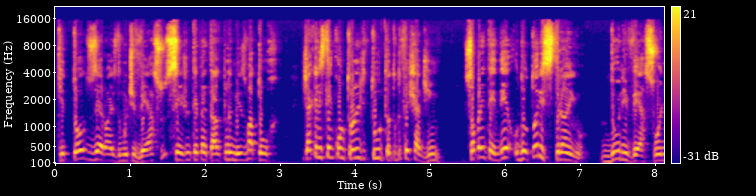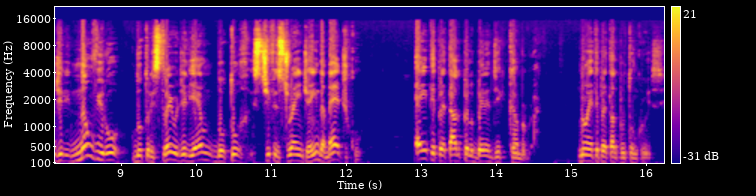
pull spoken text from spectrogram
que todos os heróis do multiverso sejam interpretados pelo mesmo ator, já que eles têm controle de tudo, tá tudo fechadinho. Só para entender, o Doutor Estranho do universo onde ele não virou o Doutor Estranho, onde ele é um Doutor Stephen Strange ainda, médico, é interpretado pelo Benedict Cumberbatch. Não é interpretado pelo Tom Cruise.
